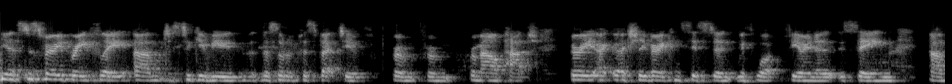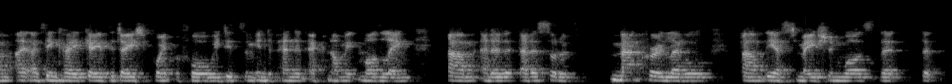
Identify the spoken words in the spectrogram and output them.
Yes, just very briefly, um, just to give you the, the, sort of perspective from from from our patch. Very actually very consistent with what Fiona is seeing. Um, I, I, think I gave the data point before. We did some independent economic modelling, um, and at a, at a, sort of macro level, um, the estimation was that that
